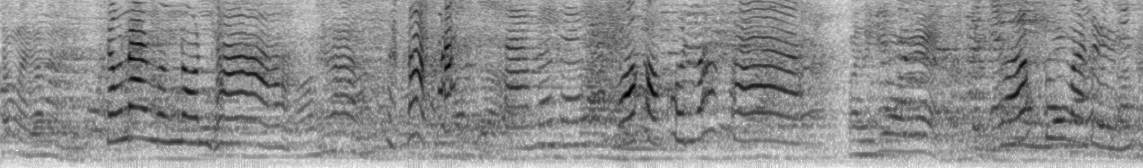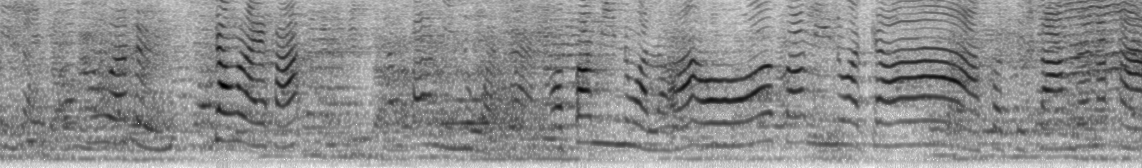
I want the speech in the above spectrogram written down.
ช่องอะไรครับเนี่ยช่องน่านเมืองนนท์ค่ะอ๋อที่นั่นตามแล้วนะขอขอบคุณมากค่ะ มาถึงกี่โมงเนี่ยเออเพิ่งมาถึงเพิ่งมาถึง ช่องอะไรคะป้ามีหนวดค่ะอ๋อป้ามีหนวดเหรอคะอ๋อป้ามีหนวดค่ะกดติดตามด้วยนะคะ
